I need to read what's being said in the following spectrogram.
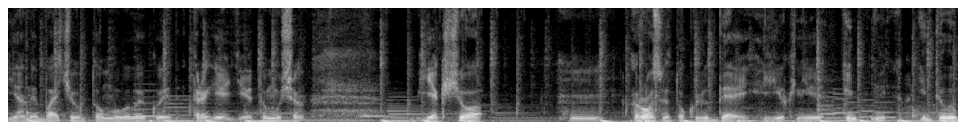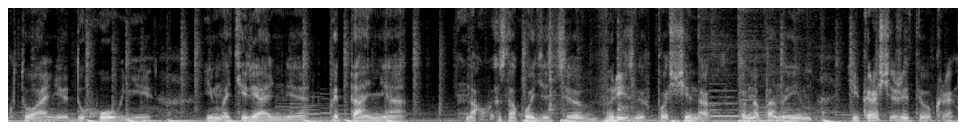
Я не бачу в тому великої трагедії, тому що якщо розвиток людей, їхні інтелектуальні, духовні і матеріальні питання знаходяться в різних площинах, то напевно їм і краще жити окремо.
